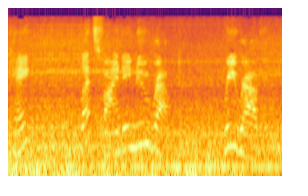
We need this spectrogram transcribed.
Okay, let's find a new route. Rerouting.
